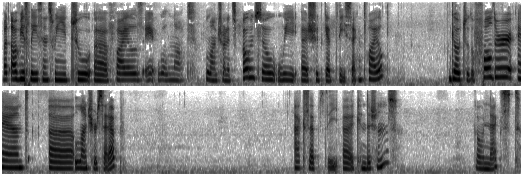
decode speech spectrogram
But obviously, since we need two uh, files, it will not launch on its own, so we uh, should get the second file. Go to the folder and uh, launch your setup. Accept the uh, conditions. Go next.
